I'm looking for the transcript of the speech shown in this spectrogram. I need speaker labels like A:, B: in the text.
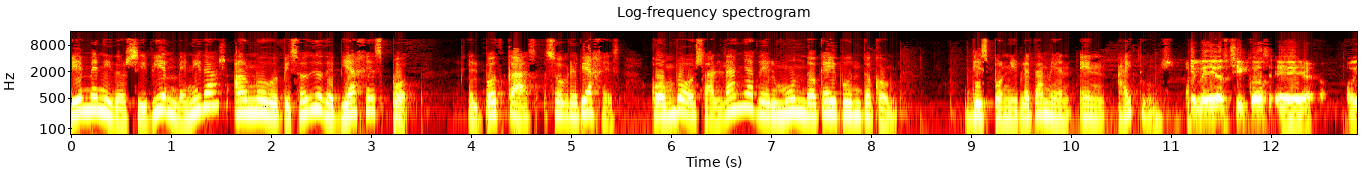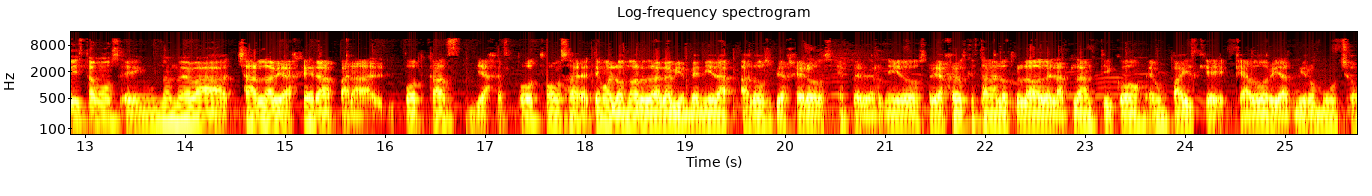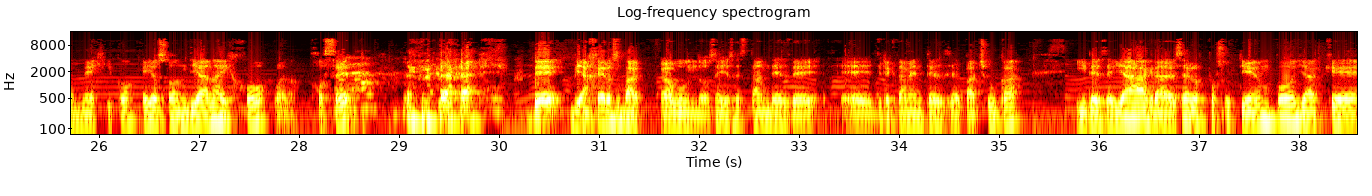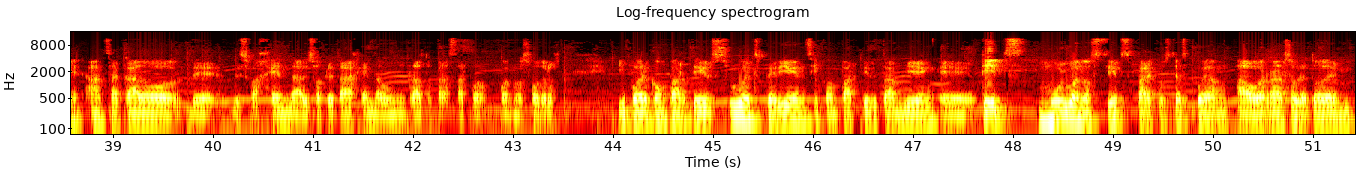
A: Bienvenidos y bienvenidas a un nuevo episodio de Viajes Pod, el podcast sobre viajes con voz aldaña del mundokey.com, disponible también en iTunes.
B: Bienvenidos chicos, eh, hoy estamos en una nueva charla viajera para el podcast Viajes Pod. Vamos a, tengo el honor de dar la bienvenida a dos viajeros empedernidos, viajeros que están al otro lado del Atlántico, en un país que, que adoro y admiro mucho, México. Ellos son Diana y Jo, bueno, José. de Viajeros Vagabundos. Ellos están desde eh, directamente desde Pachuca y desde ya agradecerlos por su tiempo, ya que han sacado de, su agenda, de su apretada agenda, un rato para estar con, nosotros y poder compartir su experiencia y compartir también eh, tips, muy buenos tips para que ustedes puedan ahorrar, sobre todo en,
